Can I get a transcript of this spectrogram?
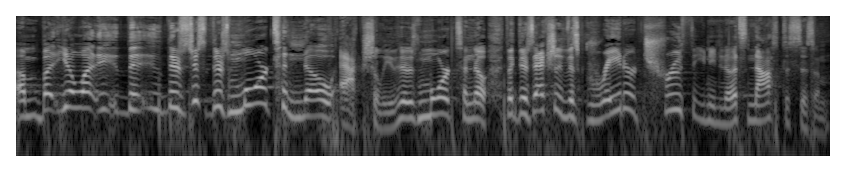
Um, but you know what? There's just, there's more to know, actually. There's more to know. Like there's actually this greater truth that you need to know. That's Gnosticism.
